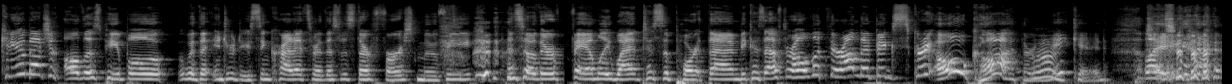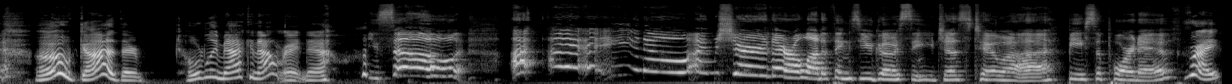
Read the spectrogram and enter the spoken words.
can you imagine all those people with the introducing credits where this was their first movie? and so their family went to support them because, after all, look, they're on that big screen. Oh, God, they're Oh. naked. Like, Oh God, they're totally macking out right now. so. I, I, you know, I'm sure there are a lot of things you go see just to uh, be supportive. Right.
